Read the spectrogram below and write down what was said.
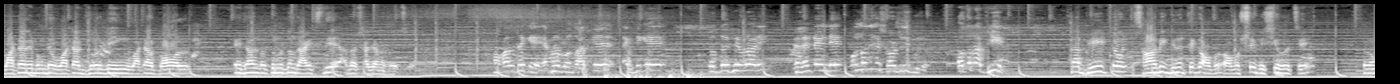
ওয়াটার এবং ওয়াটার জোরবিং ওয়াটার বল এই ধরনের নতুন নতুন রাইডস দিয়ে আবার সাজানো হয়েছে। সকাল থেকে এখনও পর্যন্ত, আজকে একদিকে চোদ্দই ফেব্রুয়ারি ভ্যালেন্টাইন ডে অন্যদিকে সরস্বতী পুজো। কতটা ভিড়? না ভিড় তো স্বাভাবিক দিনের থেকে অব- অবশ্যই বেশি হয়েছে এবং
